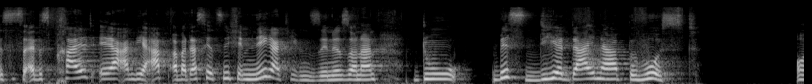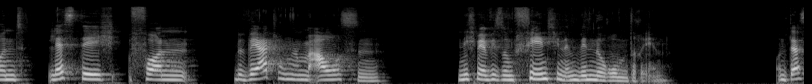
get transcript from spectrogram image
Das, ist, das prallt eher an dir ab, aber das jetzt nicht im negativen Sinne, sondern du bist dir deiner bewusst und lässt dich von Bewertungen im Außen nicht mehr wie so ein Fähnchen im Winde rumdrehen. Und das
